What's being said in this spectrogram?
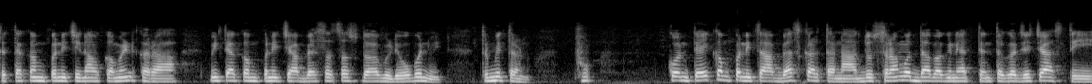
तर त्या कंपनीचे नाव कमेंट करा. मी त्या कंपनीच्या अभ्यासाचा सुद्धा व्हिडिओ बनवीन. तर मित्रांनो फु कोणत्याही कंपनीचा अभ्यास करताना दुसरा मुद्दा बघणे अत्यंत गरजेचे असते.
